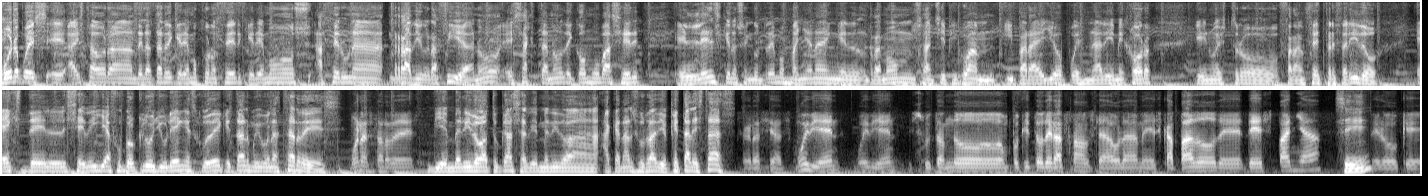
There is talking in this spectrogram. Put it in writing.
Bueno, pues eh, a esta hora de la tarde queremos conocer, queremos hacer una radiografía ¿no? exacta ¿no? de cómo va a ser el lens que nos encontremos mañana en el Ramón Sánchez Pizjuán. Y para ello, pues nadie mejor que nuestro francés preferido, ex del Sevilla Fútbol Club, Julien Escudé. ¿Qué tal? Muy buenas tardes. Buenas tardes. Bienvenido a tu casa, bienvenido a, Canal Sur Radio. ¿Qué tal estás? Gracias. Muy bien, muy bien. Disfrutando un poquito de la Francia. Ahora me he escapado de, España, sí. pero que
